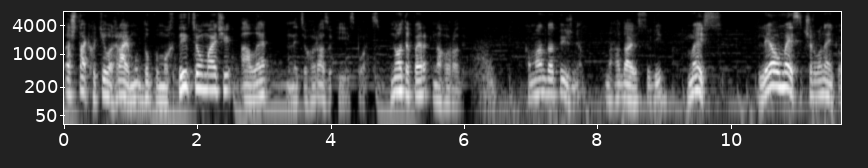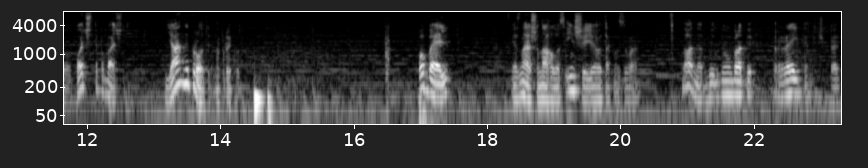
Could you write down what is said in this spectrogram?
Аж так хотіла гра йому допомогти в цьому матчі, але не цього разу і Sports. Ну а тепер нагороди. Команда тижня. Нагадаю собі. Мессі. Лео Месі червоненького. Хочете побачити? Я не проти, наприклад. Побель. Я знаю, що наголос інший, я його так називаю. Ладно, будемо брати рейтинг, чекайте.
